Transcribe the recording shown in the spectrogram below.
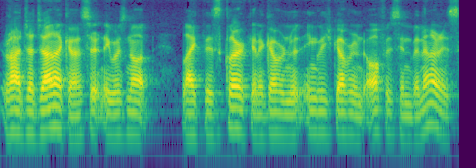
Raja Janaka certainly was not like this clerk in a government English government office in Benares,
